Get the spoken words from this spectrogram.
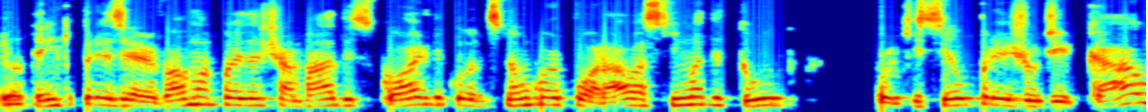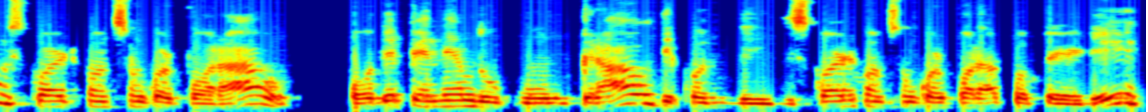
Eu tenho que preservar uma coisa chamada score de condição corporal acima de tudo. Porque se eu prejudicar o score de condição corporal, ou dependendo do grau de, score de condição corporal que eu perder,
